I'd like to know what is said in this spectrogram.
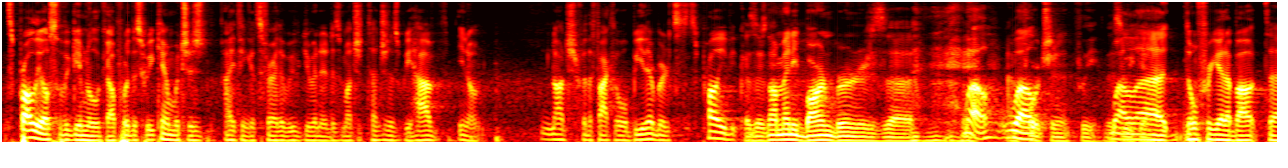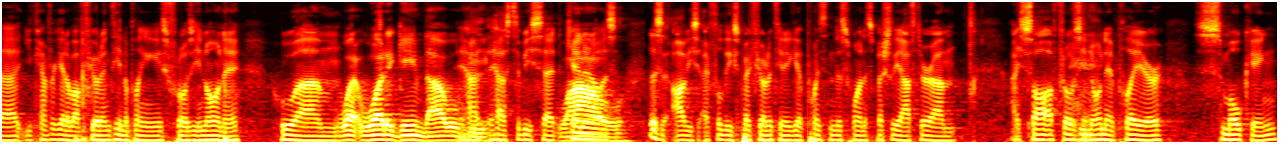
It's probably also the game to look out for this weekend, which is I think it's fair that we've given it as much attention as we have. You know, not just for the fact that we'll be there, but it's, it's probably Because there's not many barn burners. Uh, Well, well, unfortunately, this well. Uh, don't forget about uh, you can't forget about Fiorentina playing against Frosinone, who um, what what a game that will It has, be. it has to be said. Wow. Canada was- listen, obviously, I fully expect Fiorentina to get points in this one, especially after um, I saw a Frosinone player smoking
